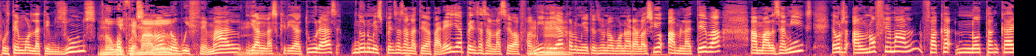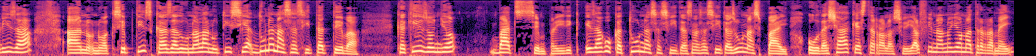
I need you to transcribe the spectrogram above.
portem molt de temps junts, No vull o potser fer mal. no, no vull fer mal, mm. i en les criatures, no només penses en la teva parella, penses en la seva família, mm -hmm. que potser tens una bona relació, amb la teva, amb els amics. Llavors, el no fer mal fa que no t'encaris a, a no, no acceptis que has de donar la notícia d'una necessitat teva, que aquí és on jo vaig sempre i dic, és algo que tu necessites, necessites un espai o deixar aquesta relació. I al final no hi ha un altre remei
